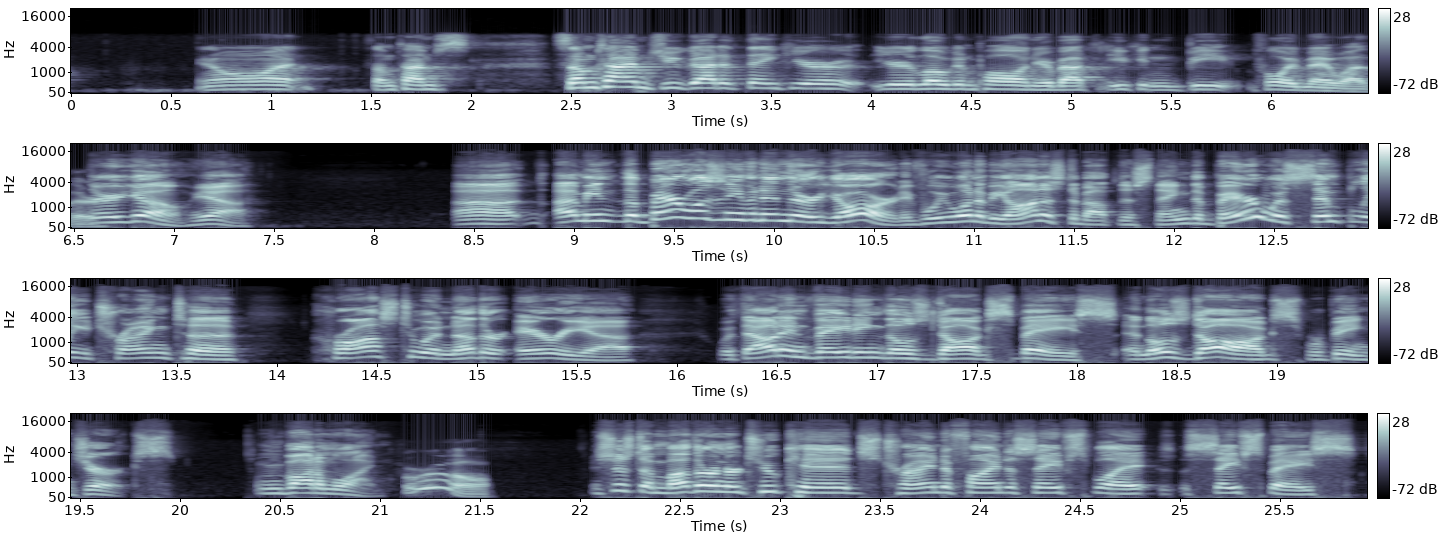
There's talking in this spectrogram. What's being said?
you know what? Sometimes, sometimes you got to think you're you're Logan Paul and you're about to, you can beat Floyd Mayweather. There you go. Yeah. Uh, I mean, the bear wasn't even in their yard. If we want to be honest about this thing, the bear was simply trying to cross to another area without invading those dogs' space, and those dogs were being jerks. I mean, bottom line. For real. It's just a mother and her two kids trying to find a safe spa- safe space.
